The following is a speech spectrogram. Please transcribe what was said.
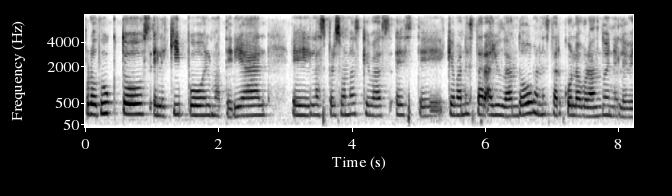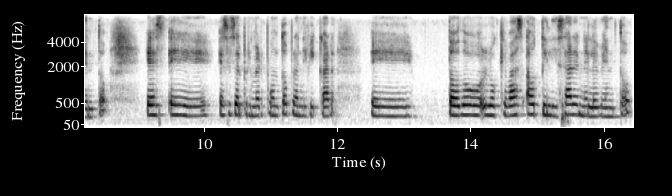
productos, el equipo, el material, eh, las personas que vas, este, que van a estar ayudando, van a estar colaborando en el evento. Es, eh, ese es el primer punto, planificar eh, todo lo que vas a utilizar en el evento,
